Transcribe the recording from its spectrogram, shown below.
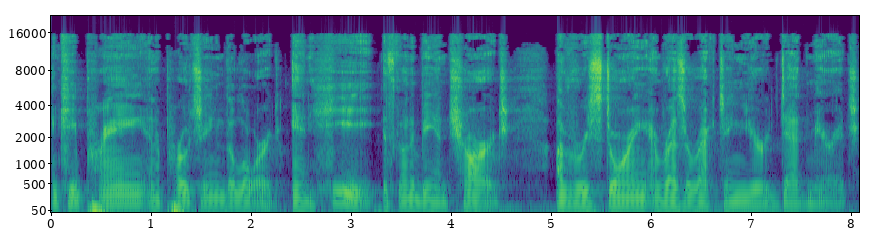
and keep praying and approaching the Lord, and He is going to be in charge of restoring and resurrecting your dead marriage.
